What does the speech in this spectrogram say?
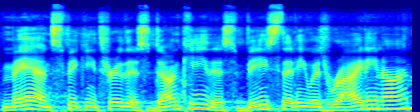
man speaking through this donkey, this beast that he was riding on,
